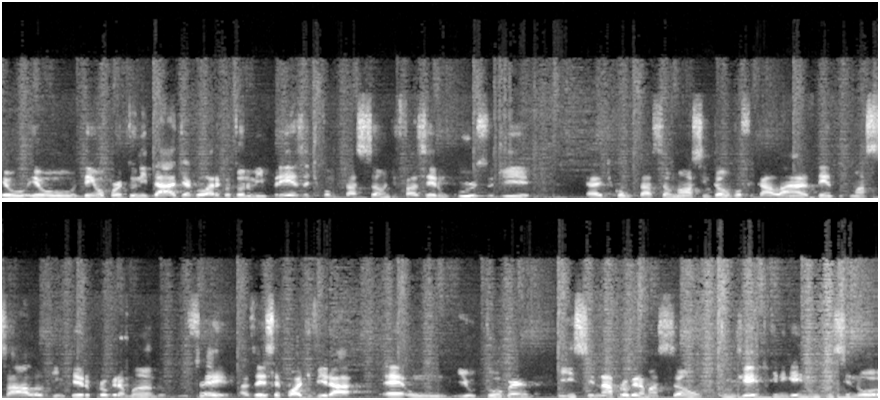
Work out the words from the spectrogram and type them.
eu, eu tenho oportunidade agora que eu estou numa empresa de computação de fazer um curso de é, de computação. Nossa, então eu vou ficar lá dentro de uma sala o dia inteiro programando. Não sei, às vezes você pode virar é, um youtuber e ensinar programação de um jeito que ninguém nunca ensinou.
